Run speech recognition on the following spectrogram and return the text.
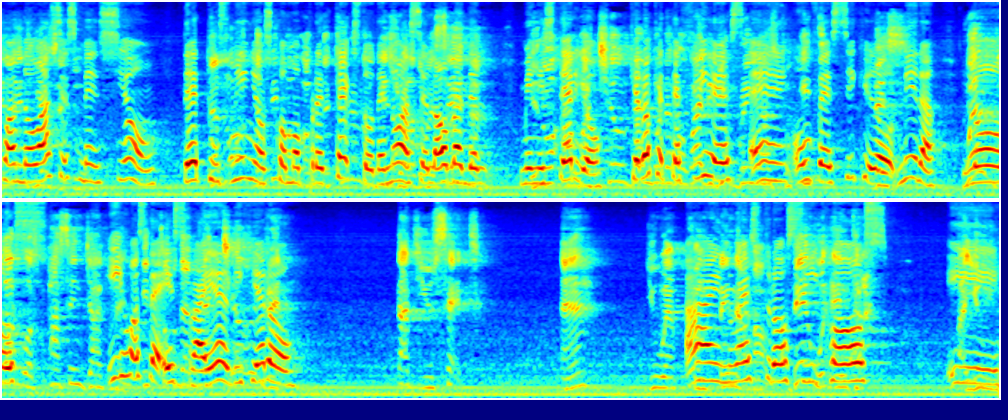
cuando haces mención de tus niños como pretexto de no hacer la obra del ministerio. Quiero que te fijes en un versículo. Mira, los hijos de Israel "The children dijeron, that you said, eh, you were ay, nuestros hijos y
